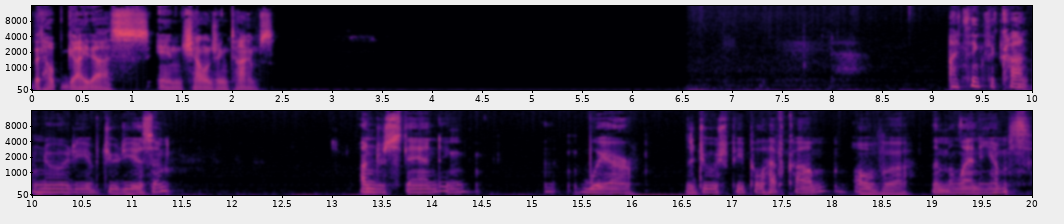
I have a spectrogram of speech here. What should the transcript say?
that help guide us in challenging times? I think the continuity of Judaism, understanding where the Jewish people have come over the millenniums,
